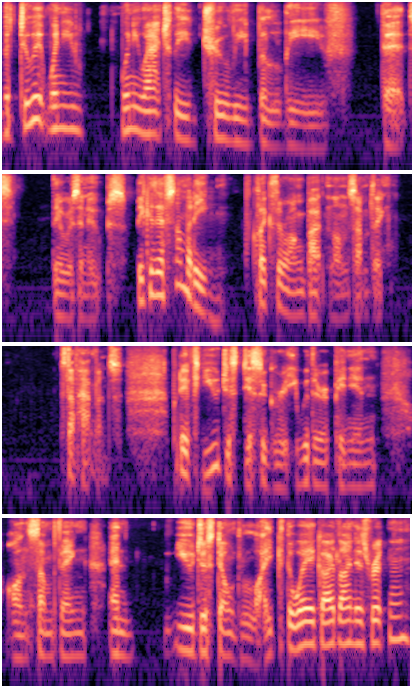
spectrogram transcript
but do it when you when you actually truly believe that there was an oops. Because if somebody Mhm. clicks the wrong button on something, stuff happens. But if you just disagree with their opinion on something and you just don't like the way a guideline is written,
